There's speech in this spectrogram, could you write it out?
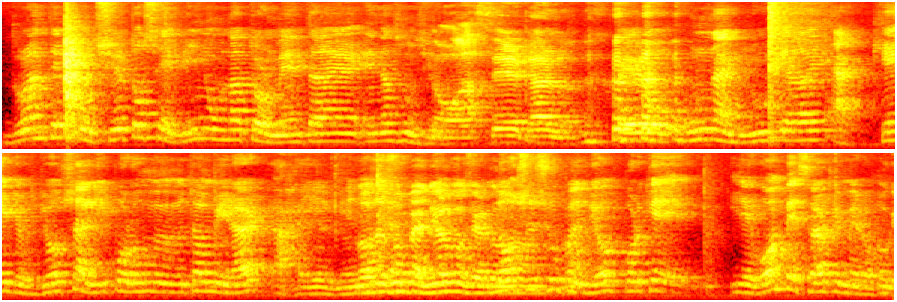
durante el concierto se vino una tormenta en, Asunción. No va a ser, Carlos. Pero una lluvia de aquellos. Yo salí por un momento a mirar. Ay, el viento No se ya- suspendió el concierto. No se suspendió porque llegó a empezar primero. Ok,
